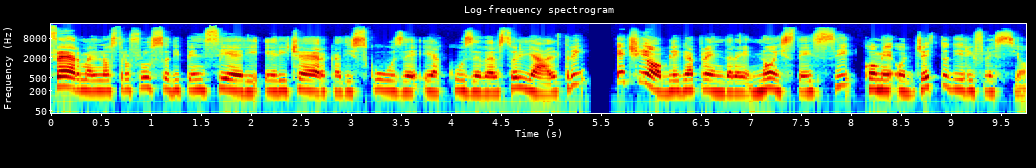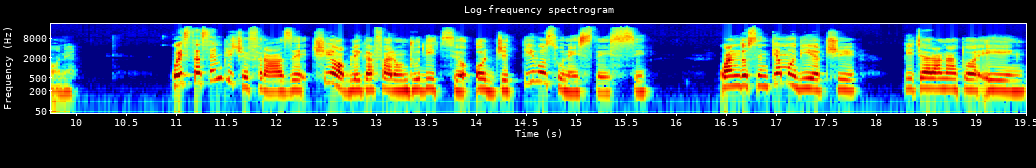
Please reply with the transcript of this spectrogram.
ferma il nostro flusso di pensieri e ricerca di scuse e accuse verso gli altri e ci obbliga a prendere noi stessi come oggetto di riflessione. Questa semplice frase ci obbliga a fare un giudizio oggettivo su noi stessi. Quando sentiamo dirci Pijaranato en,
